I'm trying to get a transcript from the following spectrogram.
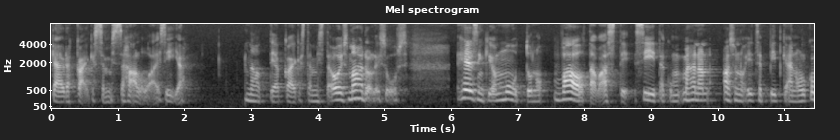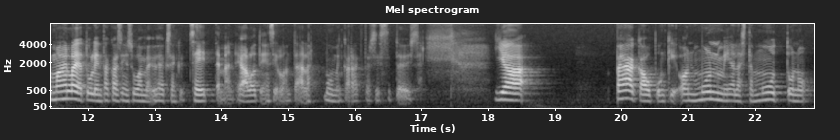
käydä kaikessa, missä haluaisin ja nauttia kaikesta, mistä olisi mahdollisuus. Helsinki on muuttunut valtavasti siitä, kun mähän on asunut itse pitkään ulkomailla ja tulin takaisin Suomeen 97 ja aloitin silloin täällä Muumin karakterisissa töissä. Ja pääkaupunki on mun mielestä muuttunut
